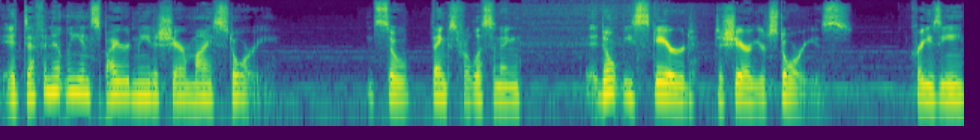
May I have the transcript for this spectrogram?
it definitely inspired me to share my story. So, thanks for listening. Don't be scared to share your stories. Crazy,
